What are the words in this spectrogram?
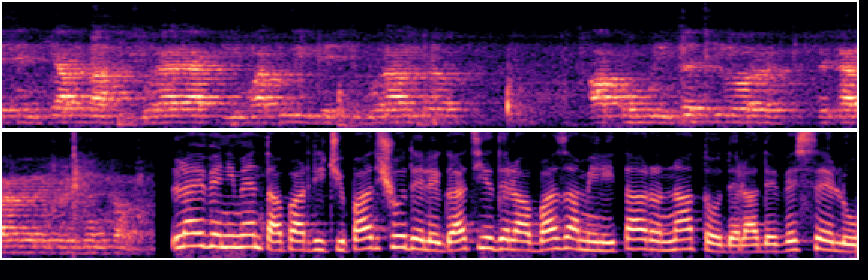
esențial în asigurarea climatului de siguranță a comunităților pe care le reprezentăm. La eveniment a participat și o delegație de la baza militară NATO de la Deveselu.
